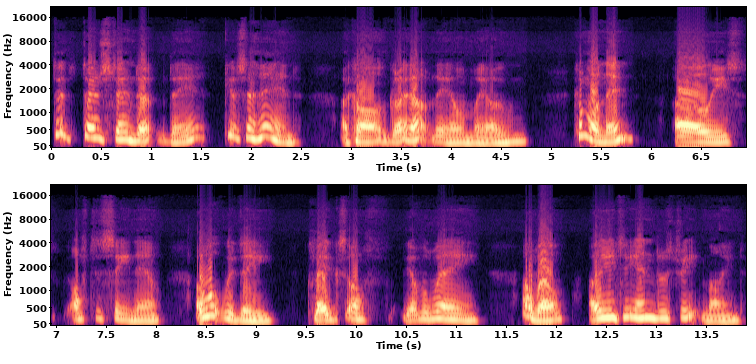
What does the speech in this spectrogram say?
Don't, don't stand up there. Give us a hand. I can't get up there on my own. Come on then. Oh, he's off to sea now. I'll walk with thee. Clegg's off the other way. Oh well, only to the end of the street, mind.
